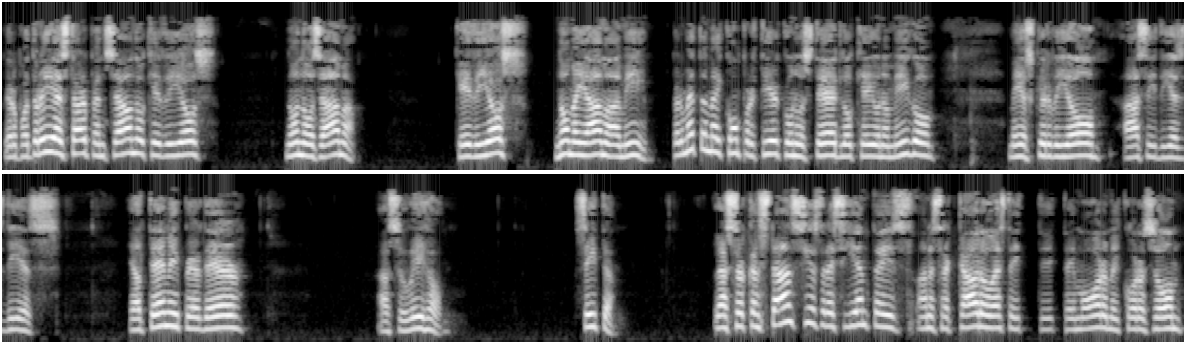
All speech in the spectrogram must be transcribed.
pero podría estar pensando que Dios no nos ama, que Dios no me ama a mí. Permítame compartir con usted lo que un amigo me escribió hace diez días. Él teme perder a su hijo. Cita. Las circunstancias recientes han acercado este temor a mi corazón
